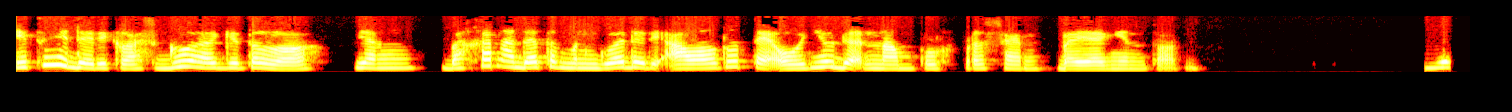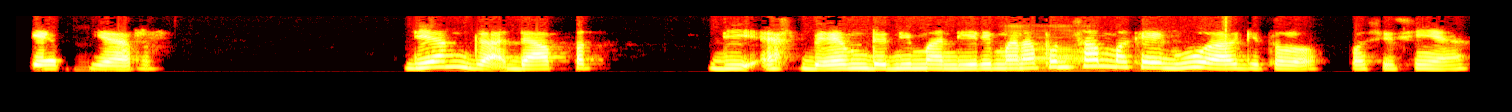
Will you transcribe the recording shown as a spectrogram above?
itu ya dari kelas gue gitu loh. Yang bahkan ada temen gue dari awal tuh TO-nya udah 60%. Bayangin, Ton. Dia gap hmm. year. Dia nggak dapet di SBM dan di Mandiri mana pun ah, sama kayak gue gitu loh posisinya.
